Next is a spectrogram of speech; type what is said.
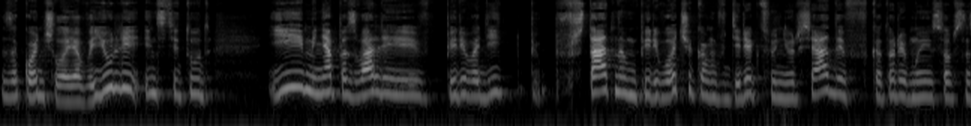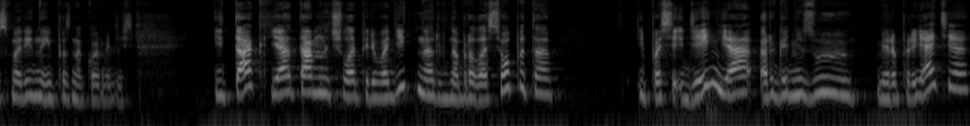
Закончила я в июле институт. И меня позвали переводить в штатным переводчиком в дирекцию универсиады, в которой мы, собственно, с Мариной и познакомились. И так я там начала переводить, набралась опыта. И по сей день я организую мероприятия,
